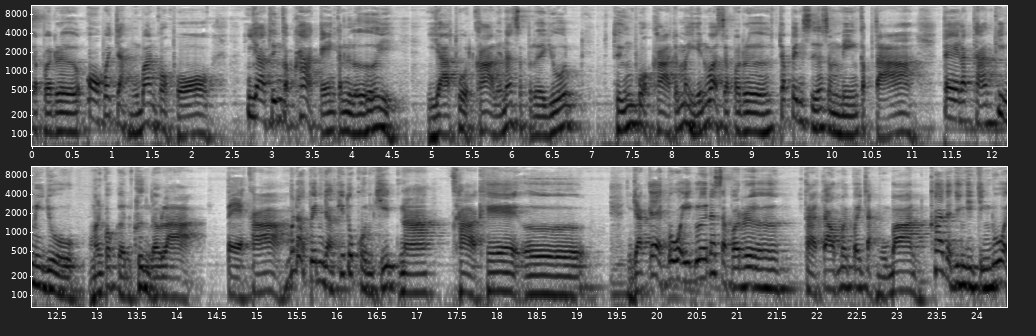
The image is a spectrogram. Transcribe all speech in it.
สับเปลอออกไปจากหมู่บ้านก็พอ อย่าถึงกับฆ่าแกงกันเลย อย่าโทษข้าเลยนะสับเปลอยุทธ ถึงพวกข้าจะไม่เห็นว่าสับเปลอจะเป็นเสือสมิงกับตา แต่หลักฐานที่มีอยู่มันก็เกินครึ่งแล้วล่ะแต่ข้าไม่ได้เป็นอย่างที่ทุกคนคิดนะข้าแค่เอออย่าแก้ตัวอีกเลยนะสับเปลอถ้าเจ้าไม่ไปจากหมู่บ้านข้าจะยิงจริงๆด้วย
